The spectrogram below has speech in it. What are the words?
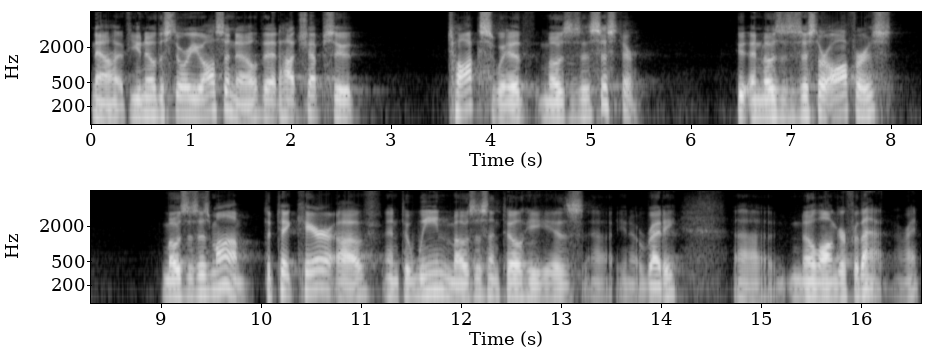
Now, if you know the story, you also know that Hatshepsut talks with Moses' sister. And Moses' sister offers Moses' mom to take care of and to wean Moses until he is uh, you know, ready, uh, no longer for that. All right?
